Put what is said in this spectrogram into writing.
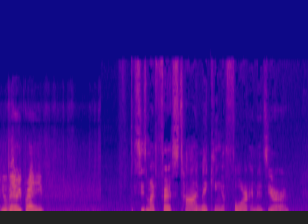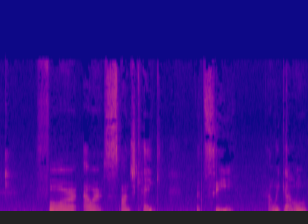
You're very brave. This is my first time making a four and a zero for our sponge cake. Let's see how we go.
